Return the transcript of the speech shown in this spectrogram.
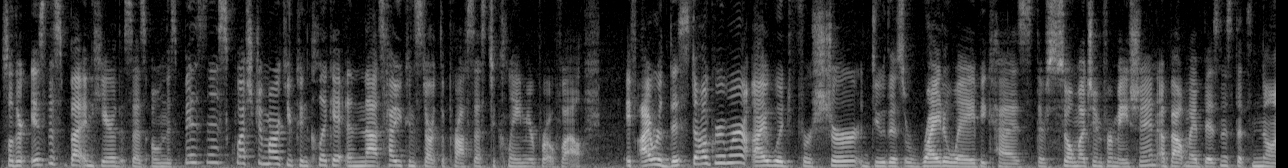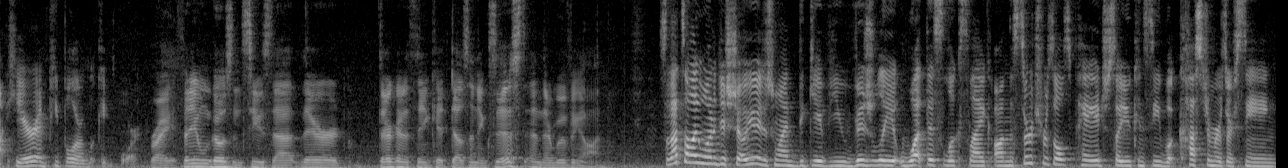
so there is this button here that says own this business question mark. You can click it and that's how you can start the process to claim your profile. If I were this dog groomer, I would for sure do this right away because there's so much information about my business that's not here and people are looking for. Right. If anyone goes and sees that, they're they're gonna think it doesn't exist, and they're moving on. So that's all I wanted to show you. I just wanted to give you visually what this looks like on the search results page so you can see what customers are seeing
